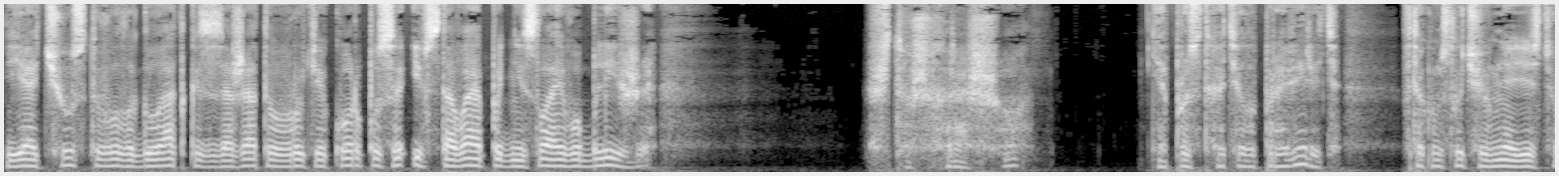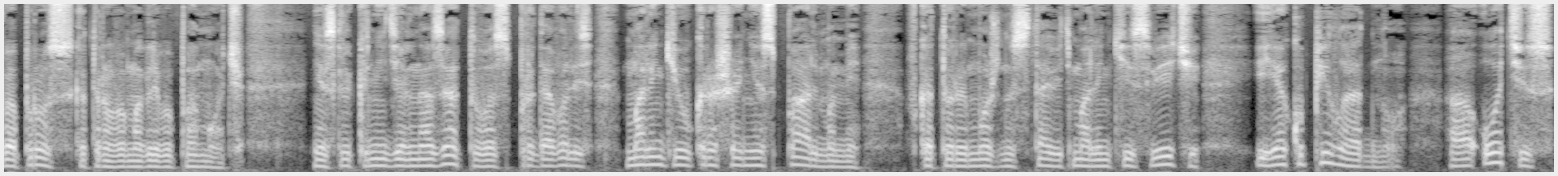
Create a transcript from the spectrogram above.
Я чувствовала гладкость зажатого в руке корпуса и, вставая, поднесла его ближе. Что ж, хорошо. Я просто хотела проверить, В таком случае у меня есть вопрос, с которым вы могли бы помочь. Несколько недель назад у вас продавались маленькие украшения с пальмами, в которые можно ставить маленькие свечи, и я купила одно, а Отис,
